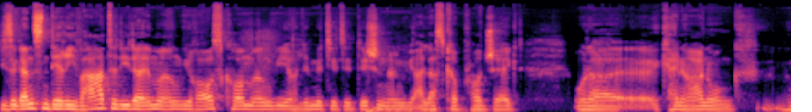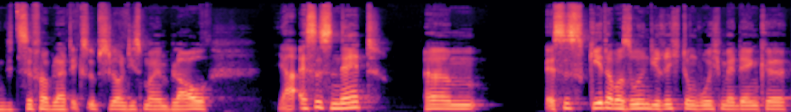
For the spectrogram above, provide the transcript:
Diese ganzen Derivate, die da immer irgendwie rauskommen, irgendwie Limited Edition, irgendwie Alaska Project oder äh, keine Ahnung, irgendwie Zifferblatt XY, diesmal in Blau. Ja, es ist nett. Ähm, es ist, geht aber so in die Richtung, wo ich mir denke,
